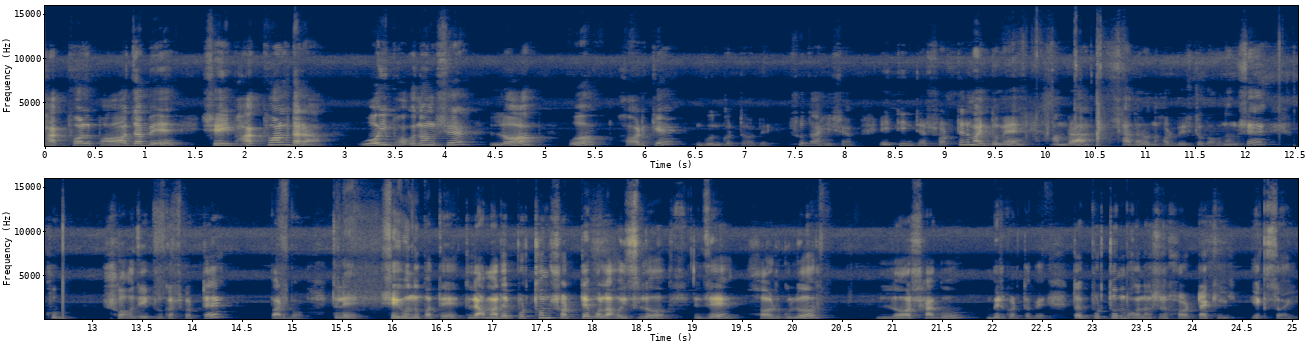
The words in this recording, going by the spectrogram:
ভাগফল পাওয়া যাবে, সেই ভাগফল দ্বারা ওই ভগ্নাংশের লব ও হরকে গুণ করতে হবে। সোজা হিসাব। এই তিনটা শর্তের মাধ্যমে আমরা সাধারণ হরবিষ্ট ভগ্নাংশে খুব সহজেই প্রকাশ করতে পারব। তাহলে সেই অনুপাতে তাহলে আমাদের প্রথম শর্তে বলা হয়েছিল যে হরগুলোর লসাগু বের করতে হবে। তো প্রথম ভগ্নাংশের হরটা কি? X Y.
